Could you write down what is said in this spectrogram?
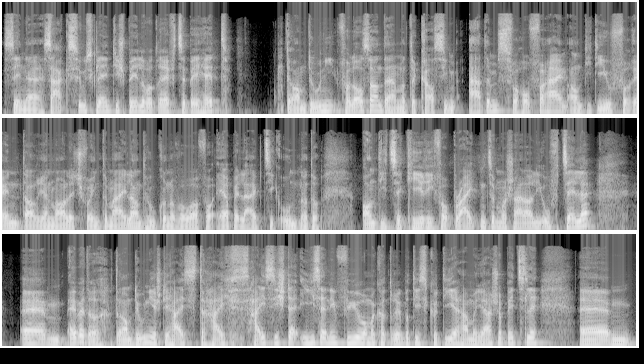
Es sind äh, sechs ausgelehnte Spieler, die der FCB hat. Der Amduni von Lausanne, dann haben wir den Kasim Adams von Hoffenheim, Andi Diouf von Rennes, Darian Malic von Inter Mailand, Hugo Novoa von RB Leipzig und noch der Andi Zekiri von Brighton, um mal schnell alle aufzählen. Ähm, eben, der, der Amduni ist die heiss, der heiss, heisseste Eisen im Feuer, wo man darüber diskutieren kann, haben wir ja schon ein bisschen. Ähm,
